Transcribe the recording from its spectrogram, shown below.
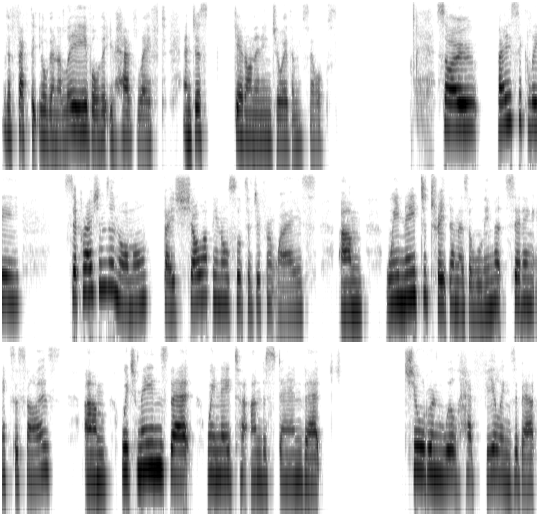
the fact that you're going to leave or that you have left and just get on and enjoy themselves. So basically, separations are normal. They show up in all sorts of different ways. Um, we need to treat them as a limit setting exercise, um, which means that we need to understand that children will have feelings about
